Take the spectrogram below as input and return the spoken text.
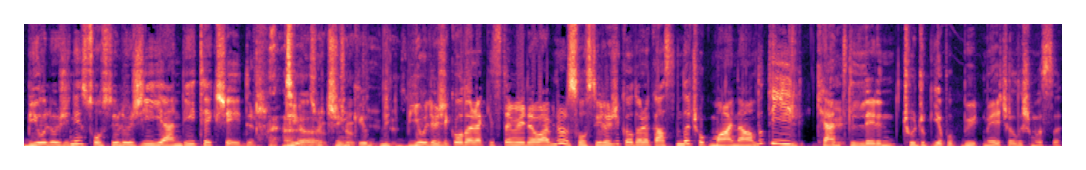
biyolojinin sosyolojiyi yendiği tek şeydir diyor. çok, Çünkü çok biyolojik olarak istemeye devam ediyor. Sosyolojik olarak aslında çok manalı değil kentlilerin değil. çocuk yapıp büyütmeye çalışması.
